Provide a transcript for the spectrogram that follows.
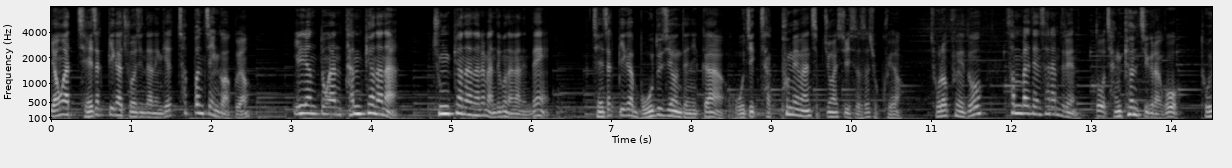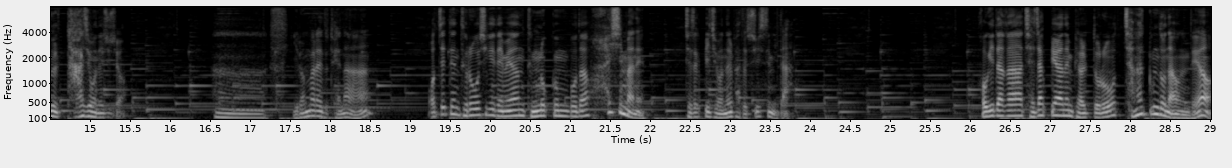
영화 제작비가 주어진다는 게 첫 번째인 것 같고요. 1년 동안 단편 하나, 중편 하나를 만들고 나가는데 제작비가 모두 지원되니까 오직 작품에만 집중할 수 있어서 좋고요. 졸업 후에도 선발된 사람들은 또 장편 찍으라고 돈을 다 지원해주죠. 아, 이런 말 해도 되나? 어쨌든 들어오시게 되면 등록금보다 훨씬 많은 제작비 지원을 받을 수 있습니다. 거기다가 제작비와는 별도로 장학금도 나오는데요.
